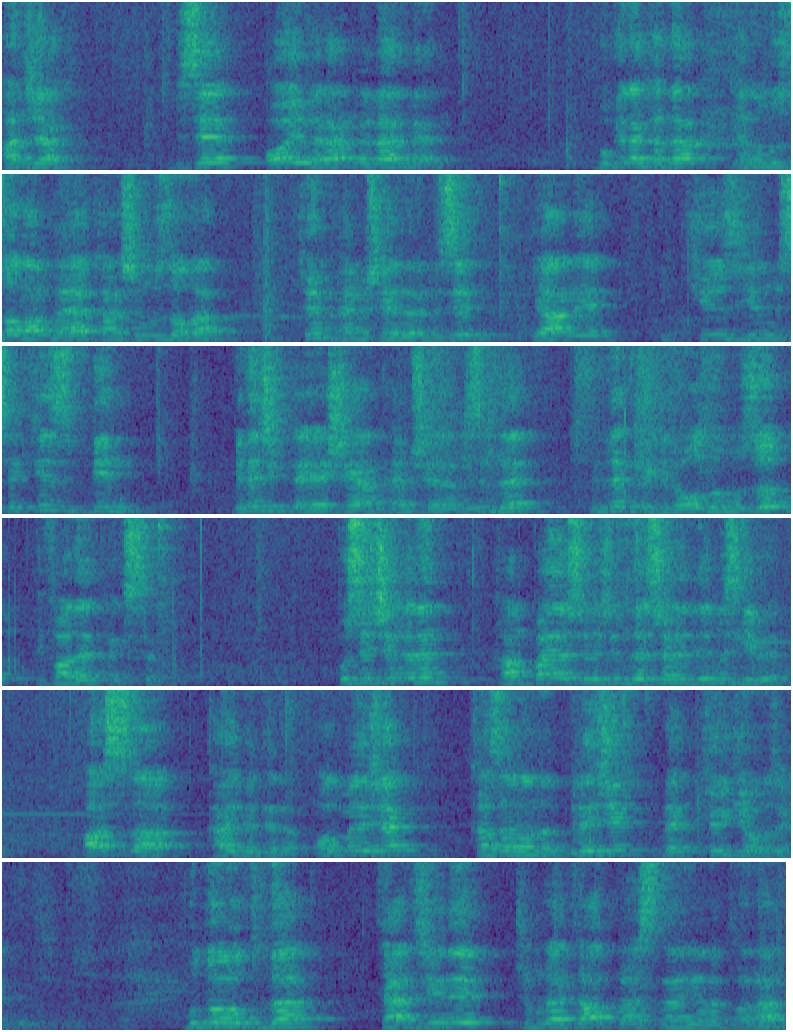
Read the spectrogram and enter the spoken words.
Ancak bize oy veren ve vermeyen, bugüne kadar yanımızda olan veya karşımızda olan tüm hemşehrilerimizin yani 228 bin Bilecik'te yaşayan hemşehrilerimizin de milletvekili olduğumuzu ifade etmek isterim. Bu seçimlerin kampanya sürecinde söylediğimiz gibi asla kaybedeni olmayacak, kazananı Bilecik ve Türkiye olacak dedik. Bu doğrultuda tercihini Cumhuriyet Halk Partisi'nden yanıklanan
